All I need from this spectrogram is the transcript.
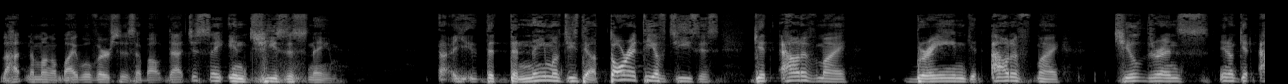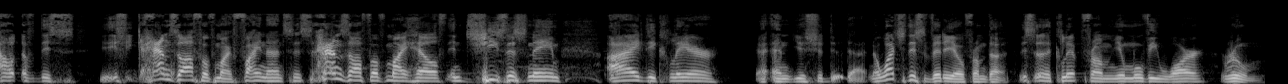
lahat ng mga Bible verses about that. Just say, in Jesus' name. Uh, the, the name of Jesus, the authority of Jesus, get out of my brain, get out of my children's, you know, get out of this, hands off of my finances, hands off of my health. In Jesus' name, I declare, and you should do that. Now watch this video from the, this is a clip from your movie War Room.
